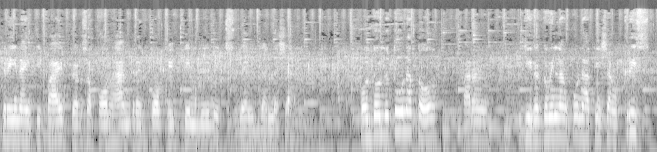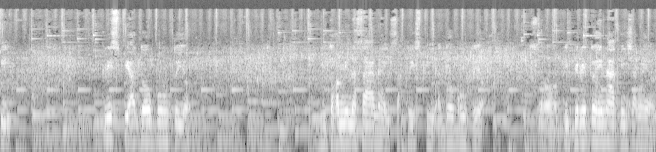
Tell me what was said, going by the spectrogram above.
395 pero sa 400 po 15 minutes well done na siya. Although luto na to parang gagawin lang po natin siyang crispy. Crispy adobong tuyo dito kami nasanay sa crispy adobong tuyo. So, pipirituhin natin siya ngayon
